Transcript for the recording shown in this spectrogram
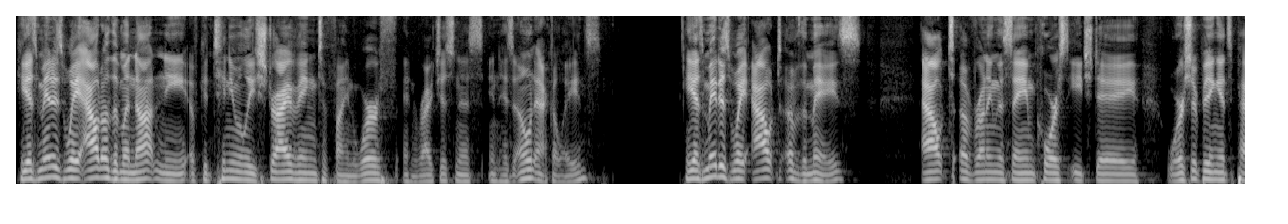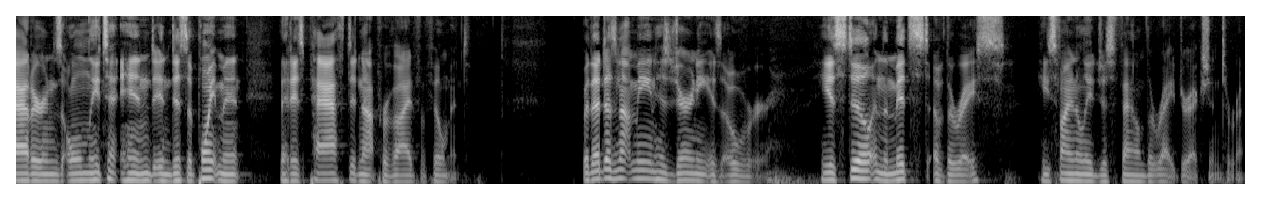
He has made his way out of the monotony of continually striving to find worth and righteousness in his own accolades. He has made his way out of the maze, out of running the same course each day, worshiping its patterns, only to end in disappointment that his path did not provide fulfillment. But that does not mean his journey is over. He is still in the midst of the race. He's finally just found the right direction to run.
